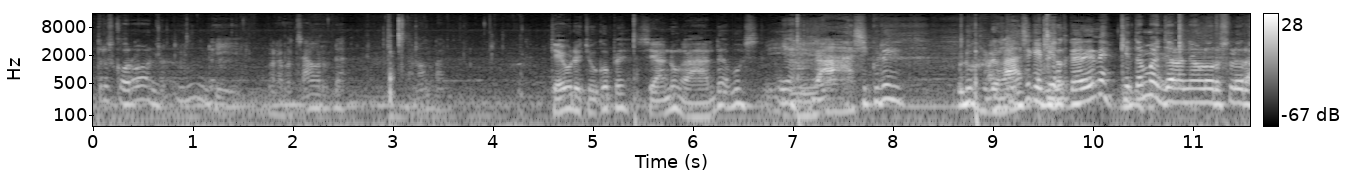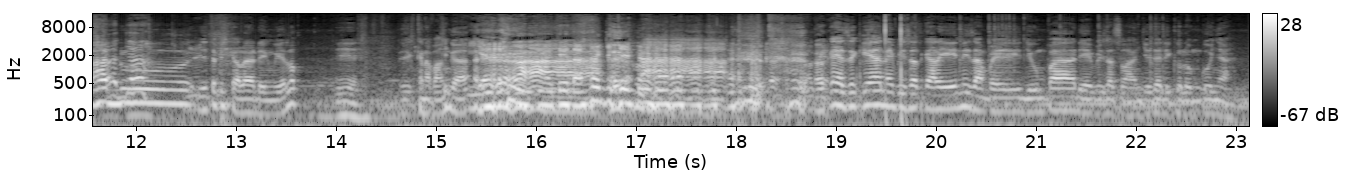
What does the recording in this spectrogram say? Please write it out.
terus corona udah Iya, nggak dapat sahur udah. Nonton. Kayak udah cukup ya. Si Ando nggak ada, Bos. Iya. Nggak asik udah. Aduh, udah nggak asik episode kali ini. kita mah jalan yang lurus-lurus aja Aduh, ya tapi kalau ada yang belok, iya kenapa enggak? Iya, cerita lagi. Oke, sekian episode kali ini. Sampai jumpa di episode selanjutnya di Kulum Kunyah.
